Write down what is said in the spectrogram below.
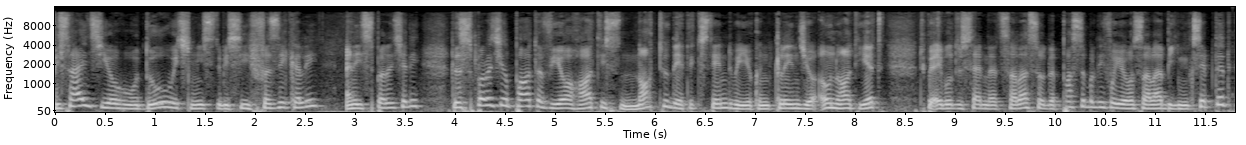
Besides your wudu, which needs to be seen physically and spiritually, the spiritual part of your heart is not to that extent where you can cleanse your own heart yet to be able to stand that salah. So the possibility for your salah being accepted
